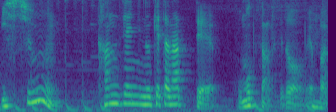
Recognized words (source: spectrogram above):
一瞬完全に抜けたなって思ってたんですけどやっぱ、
